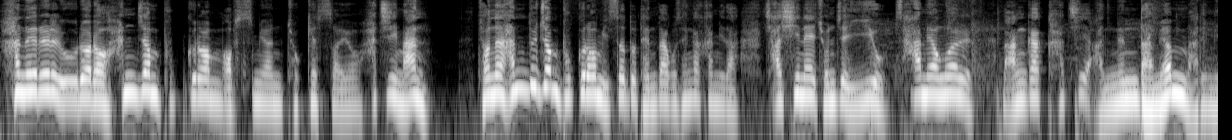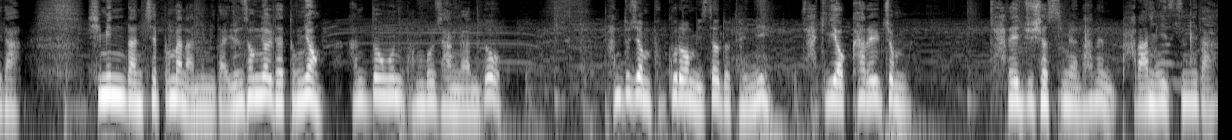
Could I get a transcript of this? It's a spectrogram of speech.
하늘을 우러러 한 점 부끄럼 없으면 좋겠어요. 하지만 저는 한두 점 부끄러움 있어도 된다고 생각합니다. 자신의 존재 이유, 사명을 망각하지 않는다면 말입니다. 시민단체뿐만 아닙니다. 윤석열 대통령, 한동훈 법무부 장관도 한두 점 부끄러움 있어도 되니 자기 역할을 좀 잘해주셨으면 하는 바람이 있습니다.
